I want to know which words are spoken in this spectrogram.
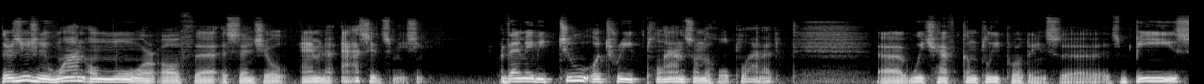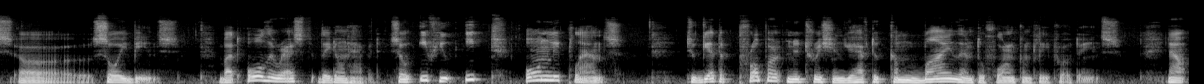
There's usually one or more of the essential amino acids missing. There may be two or three plants on the whole planet which have complete proteins. Uh, it's bees, uh, soybeans. But all the rest, they don't have it. So if you eat only plants, to get a proper nutrition, you have to combine them to form complete proteins. Now,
